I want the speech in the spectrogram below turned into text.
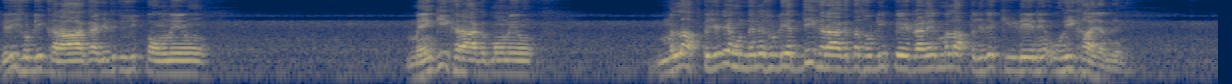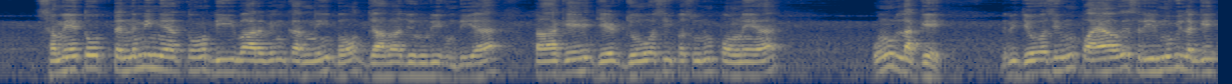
ਜਿਹੜੀ ਤੁਹਾਡੀ ਖੁਰਾਕ ਆ, ਜਿਹੜੀ ਤੁਸੀਂ ਪਾਉਣੇ ਹੋ, ਮਹਿੰਗੀ ਖੁਰਾਕ ਪਾਉਣੇ ਹੋ, ਮਲੱਪ ਜਿਹੜੇ ਹੁੰਦੇ ਨੇ, ਤੁਹਾਡੀ ਅੱਧੀ ਖੁਰਾਕ ਤਾਂ ਤੁਹਾਡੀ ਪੇਟ ਵਾਲੇ ਮਲੱਪ ਜਿਹੜੇ ਕੀੜੇ ਨੇ, ਉਹੀ ਖਾ ਜਾਂਦੇ ਨੇ। ਸਮੇਂ ਤੋਂ 3 ਮਹੀਨਿਆਂ ਤੋਂ ਡੀਵਾਰਮਿੰਗ ਕਰਨੀ ਬਹੁਤ ਜ਼ਿਆਦਾ ਜ਼ਰੂਰੀ ਹੁੰਦੀ ਹੈ ਤਾਂ ਕਿ ਜੇ ਜੋ ਅਸੀਂ ਪਸ਼ੂ ਨੂੰ ਪਾਉਣੇ ਆ, ਉਹਨੂੰ ਲੱਗੇ। ਵੀ ਜੋ ਅਸੀਂ ਉਹਨੂੰ ਪਾਇਆ, ਉਹਦੇ ਸਰੀਰ ਨੂੰ ਵੀ ਲੱਗੇ।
